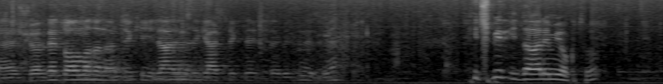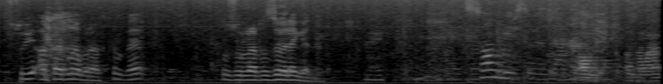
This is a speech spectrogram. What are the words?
Ee, şöhret olmadan önceki idealinizi gerçekleştirebildiniz mi? Hiçbir idealim yoktu. Suyu akarına bıraktım ve huzurlarınıza öyle geldim. Son bir soru daha. On. O zaman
